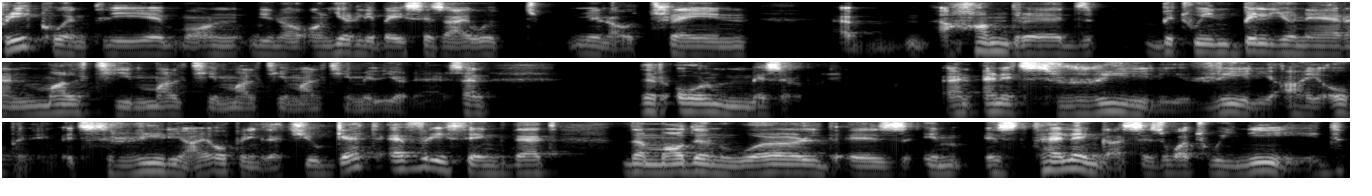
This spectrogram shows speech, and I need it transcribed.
frequently on you know on yearly basis i would you know train uh, a hundred between billionaire and multi multi multi multi millionaires and they're all miserable. And, and it's really really eye-opening. It's really eye-opening that you get everything that the modern world is is telling us is what we need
